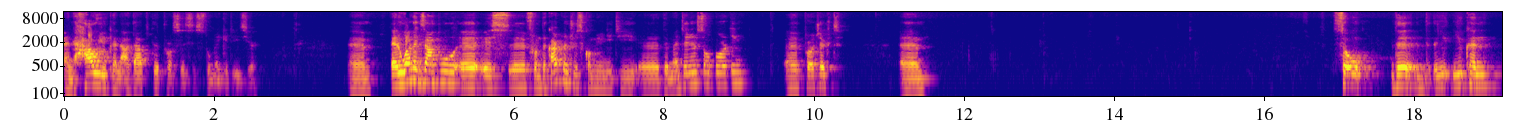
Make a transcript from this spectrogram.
and how you can adapt the processes to make it easier. Um, and one example uh, is uh, from the carpentries community, uh, the maintenance onboarding uh, project. Um, so the, the you can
